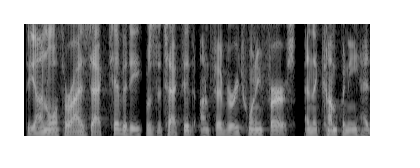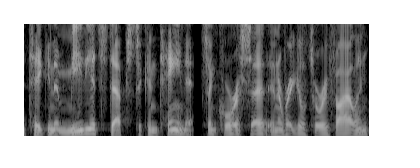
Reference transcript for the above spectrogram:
The unauthorized activity was detected on February 21st, and the company had taken immediate steps to contain it, Cencora said in a regulatory filing.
